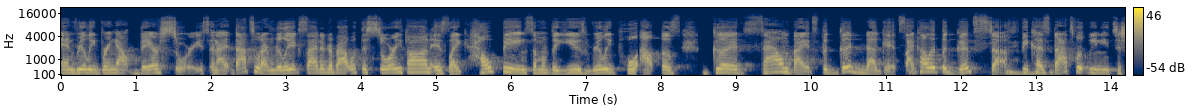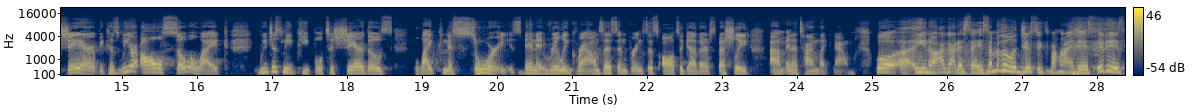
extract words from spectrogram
and really bring out their stories. And I that's what I'm really excited about with this storython is like helping some of the youth really pull out those good sound bites, the good nuggets. I call it the good stuff mm-hmm. because that's what we need to share because we are all so alike. We just need people to share those likeness stories and it really grounds us and brings us all together, especially um, in a time like now. Well, uh, you know, I gotta say, some of the logistics behind this, it is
